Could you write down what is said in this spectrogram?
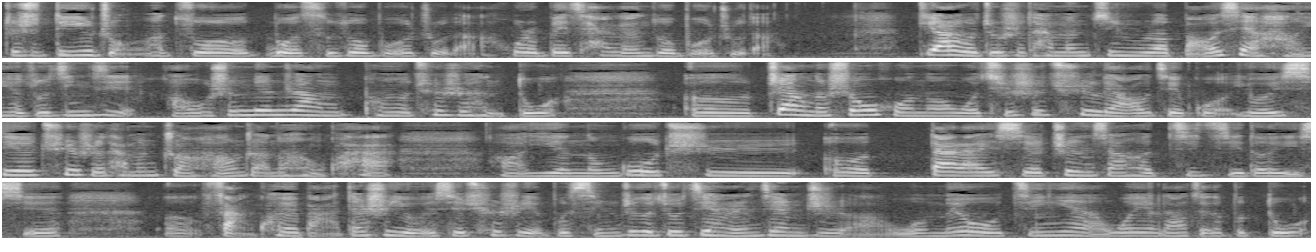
这是第一种啊，做裸辞做博主的，或者被裁员做博主的。第二个就是他们进入了保险行业做经济啊，我身边这样的朋友确实很多。呃，这样的生活呢，我其实去了解过，有一些确实他们转行转得很快啊，也能够去呃。带来一些正向和积极的一些呃反馈吧，但是有一些确实也不行，这个就见仁见智啊。我没有经验，我也了解的不多。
